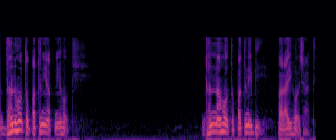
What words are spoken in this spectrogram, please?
धन हो तो पत्नी अपनी होती। धन ना हो तो पत्नी भी पराई हो जाती।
